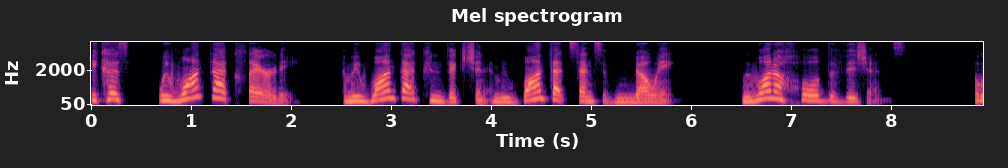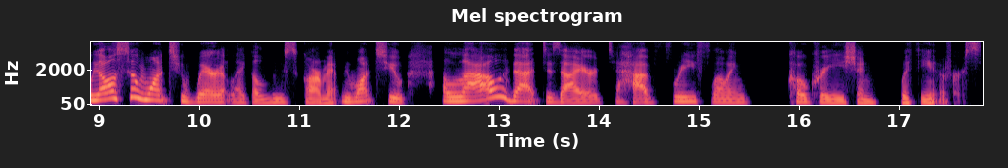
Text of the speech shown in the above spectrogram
because we want that clarity. And we want that conviction and we want that sense of knowing. We want to hold the visions, but we also want to wear it like a loose garment. We want to allow that desire to have free flowing co creation with the universe.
